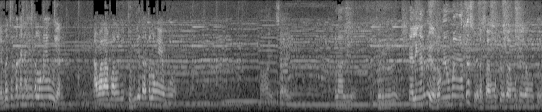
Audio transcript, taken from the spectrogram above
Ya ben sempat enaknya 3000 ya. Awal-awal iki dum kita 3000. Ya saya aku lali ya ber kelinganku ya 2500 ya Terus saya muduk, saya muduk, saya muduk.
